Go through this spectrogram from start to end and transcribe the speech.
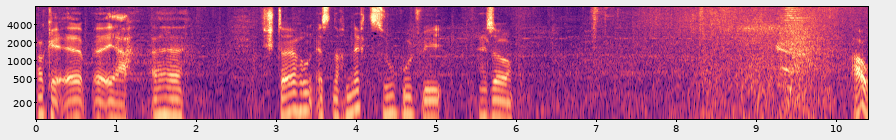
Okay, äh, äh, ja. Äh, Steuerung ist noch nicht so gut wie... Also... Au.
